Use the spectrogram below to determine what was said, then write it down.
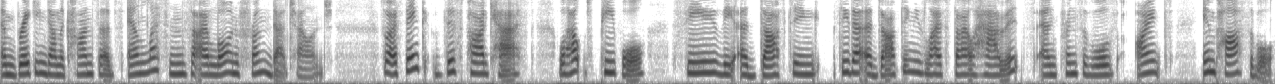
and breaking down the concepts and lessons that I learned from that challenge. So I think this podcast will help people see the adopting see that adopting these lifestyle habits and principles aren't impossible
